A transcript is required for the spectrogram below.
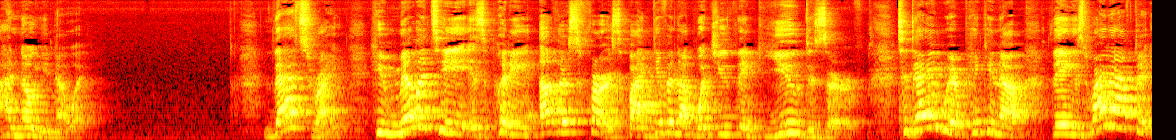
I know you know it. That's right. Humility is putting others first by giving up what you think you deserve. Today we're picking up things right after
